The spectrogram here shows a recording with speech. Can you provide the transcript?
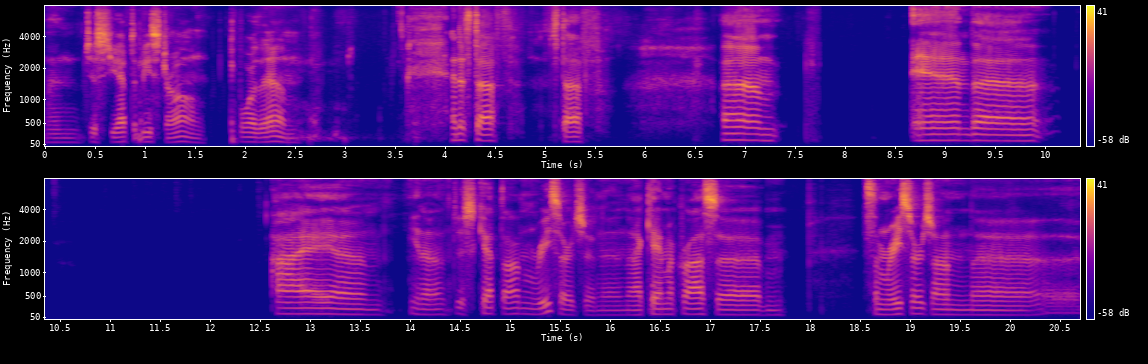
and just you have to be strong for them. And it's tough, stuff. Um, and uh, I, um, you know, just kept on researching, and I came across um, some research on uh,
